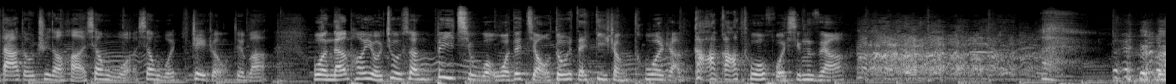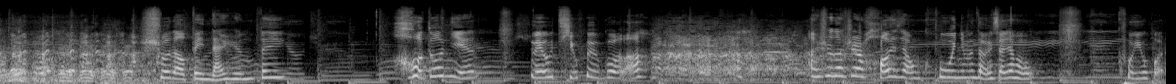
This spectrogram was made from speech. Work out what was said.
大家都知道哈，像我，像我这种，对吧？我男朋友就算背起我，我的脚都是在地上拖着，嘎嘎拖火星子呀。唉，说到被男人背，好多年没有体会过了。啊，说到这儿好想哭，你们等一下，让我哭一会儿。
